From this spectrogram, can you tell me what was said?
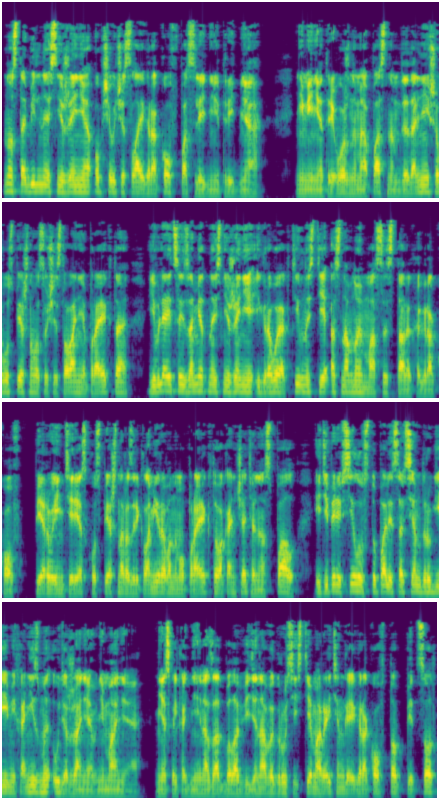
но стабильное снижение общего числа игроков в последние три дня. Не менее тревожным и опасным для дальнейшего успешного существования проекта является и заметное снижение игровой активности основной массы старых игроков. Первый интерес к успешно разрекламированному проекту окончательно спал, и теперь в силу вступали совсем другие механизмы удержания внимания. Несколько дней назад была введена в игру система рейтинга игроков ТОП-500,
